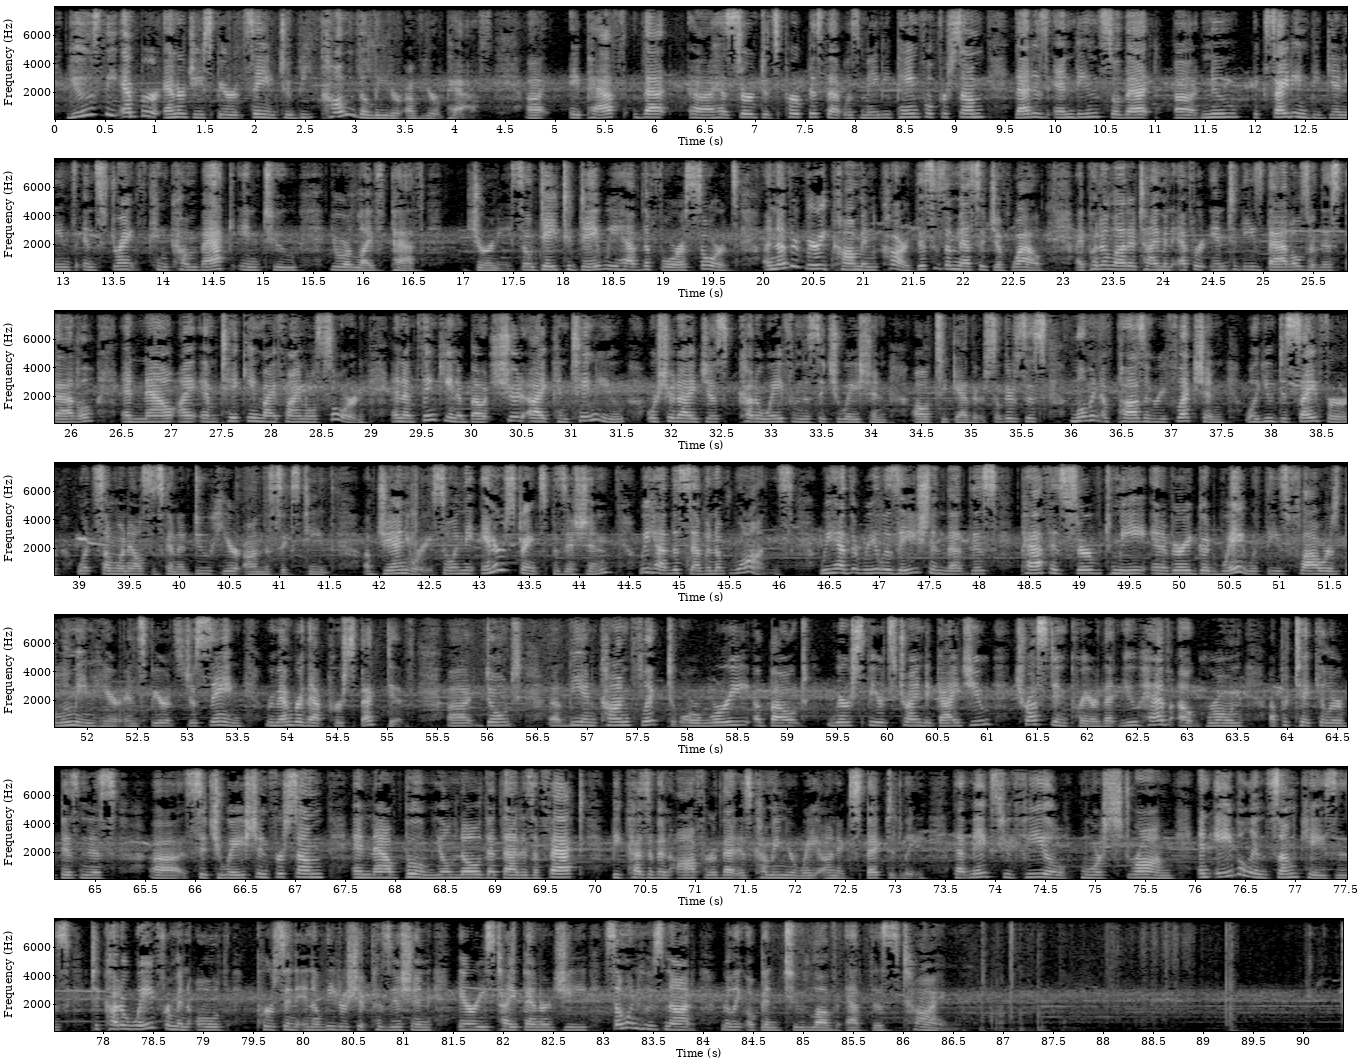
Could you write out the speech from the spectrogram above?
Use the Emperor energy spirit saying to become the leader of your path Uh, a path that uh, has served its purpose that was maybe painful for some that is ending so that uh, new exciting beginnings and strength can come back into your life path journey. So day to day, we have the Four of Swords, another very common card. This is a message of, wow, I put a lot of time and effort into these battles or this battle, and now I am taking my final sword. And I'm thinking about, should I continue or should I just cut away from the situation altogether? So there's this moment of pause and reflection while you decipher what someone else is going to do here on the 16th of January. So in the inner strengths position, we have the Seven of Wands. We have the realization that this path has served me in a very good way with these flowers blooming here and spirits just saying, remember that perspective. Uh, don't uh, be in conflict or worry about where spirit's trying to guide you. Trust in prayer that you have outgrown a particular business uh, situation for some, and now, boom, you'll know that that is a fact because of an offer that is coming your way unexpectedly. That makes you feel more strong and able, in some cases, to cut away from an old person in a leadership position, Aries type energy, someone who's not really open to love at this time.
